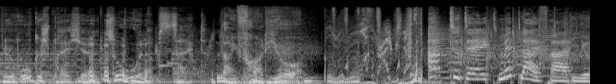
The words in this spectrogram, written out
Bürogespräche zur Urlaubszeit. Live-Radio. Up to date mit Live Radio.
